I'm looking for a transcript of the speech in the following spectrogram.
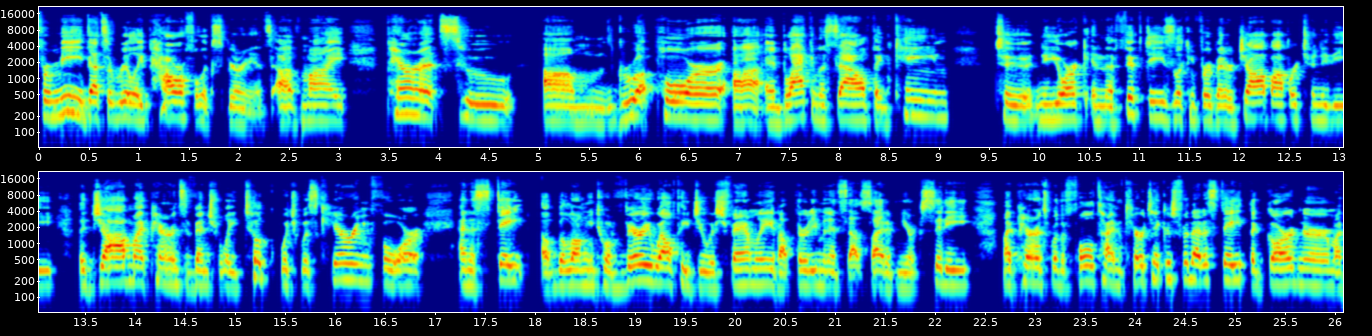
for me that's a really powerful experience of my parents who um, grew up poor uh, and black in the South and came to New York in the 50s looking for a better job opportunity. The job my parents eventually took, which was caring for an estate uh, belonging to a very wealthy Jewish family about 30 minutes outside of New York City. My parents were the full time caretakers for that estate, the gardener. My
